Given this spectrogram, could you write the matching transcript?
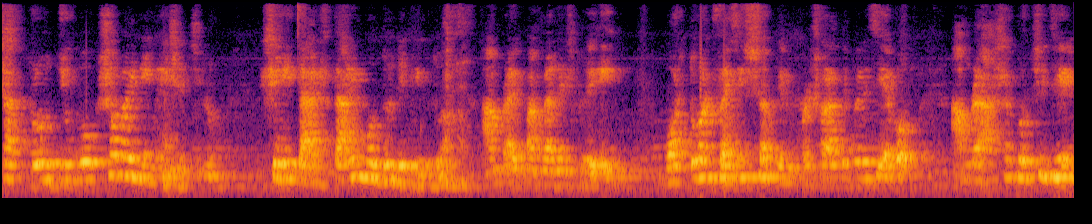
ছাত্র, যুবক সবাই নেমে এসেছিল। সেই তার, তারই মধ্য দিয়ে কিন্তু আমরা এই বাংলাদেশ এই বর্তমান ফ্যাসিস্ট সরকারের উপর সরাতে পেরেছি এবং আমরা আশা করছি যে এই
